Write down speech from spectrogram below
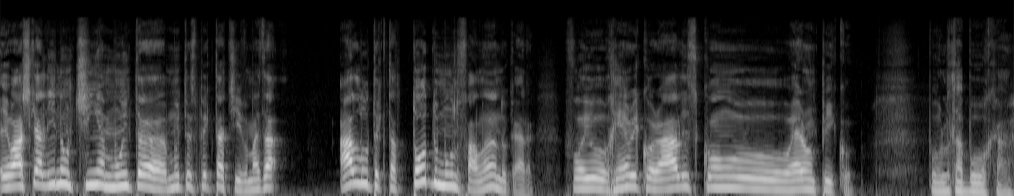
Eu acho que ali não tinha muita, muita expectativa, mas a, a luta que tá todo mundo falando, cara, foi o Henry Corrales com o Aaron Pico. Pô, luta boa, cara.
